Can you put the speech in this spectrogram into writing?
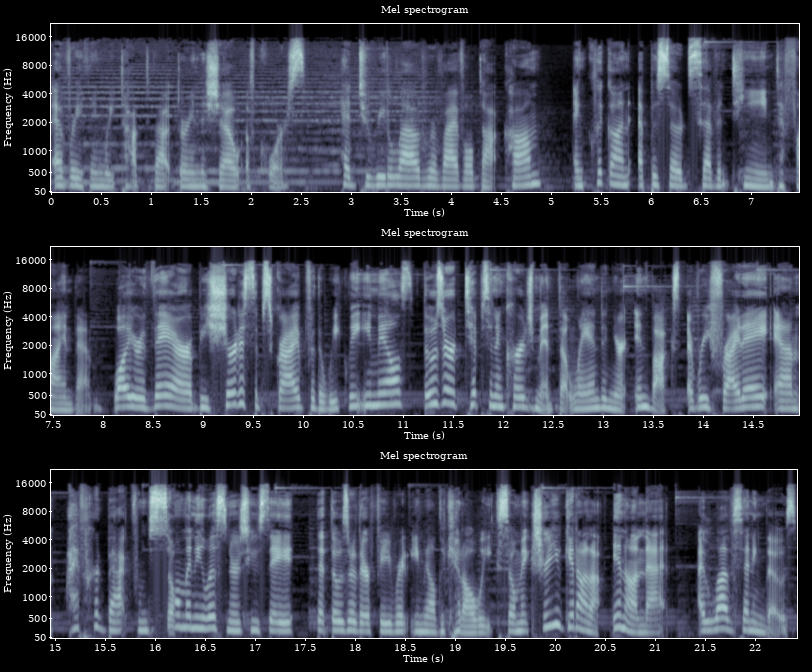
everything we talked about during the show, of course head to readaloudrevival.com and click on episode 17 to find them. While you're there, be sure to subscribe for the weekly emails. Those are tips and encouragement that land in your inbox every Friday. And I've heard back from so many listeners who say that those are their favorite email to get all week. So make sure you get on in on that. I love sending those.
